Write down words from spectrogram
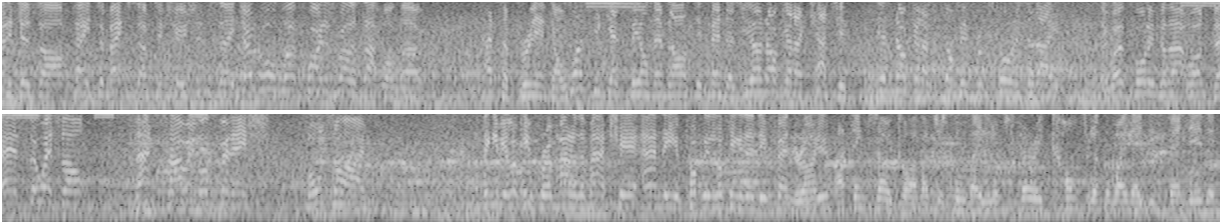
Managers are paid to make substitutions. They don't all work quite as well as that one, though. That's a brilliant goal. Once he gets beyond them last defenders, you're not going to catch him. You're not going to stop him from scoring today. They won't fall in for that one. There's the whistle. That's how it will finish. Full time. I think if you're looking for a man of the match here, Andy, you're probably looking at a defender, are you? I think so, Clive. I just thought they looked very confident the way they defended, and,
